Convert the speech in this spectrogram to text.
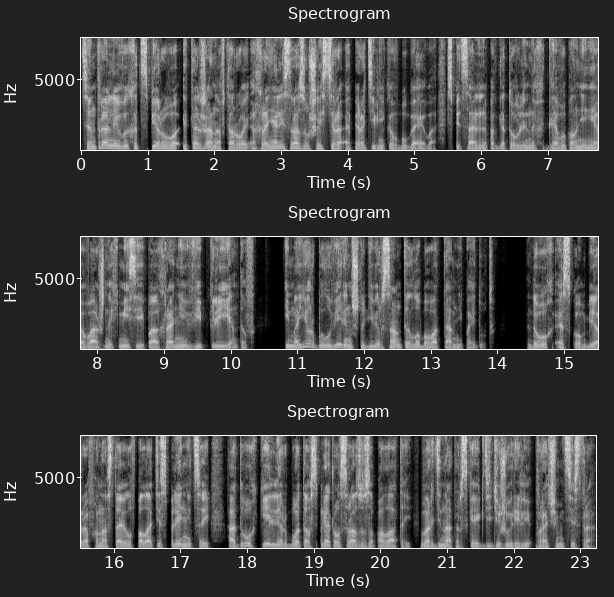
Центральный выход с первого этажа на второй охраняли сразу шестеро оперативников Бугаева, специально подготовленных для выполнения важных миссий по охране VIP-клиентов, и майор был уверен, что диверсанты Лобова там не пойдут. Двух эскомберов он оставил в палате с пленницей, а двух киллер-ботов спрятал сразу за палатой, в ординаторской, где дежурили врач и медсестра.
